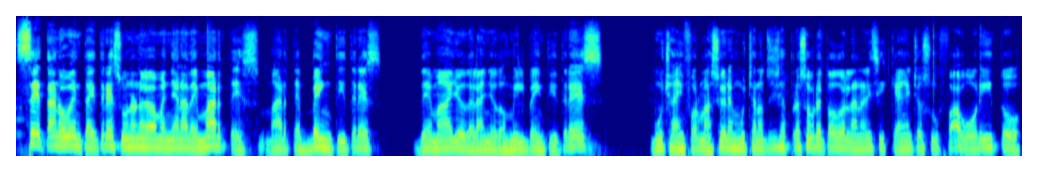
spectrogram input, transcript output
Z93. Una nueva mañana de martes, martes 23 de mayo del año 2023. Muchas informaciones, muchas noticias, pero sobre todo el análisis que han hecho sus favoritos.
